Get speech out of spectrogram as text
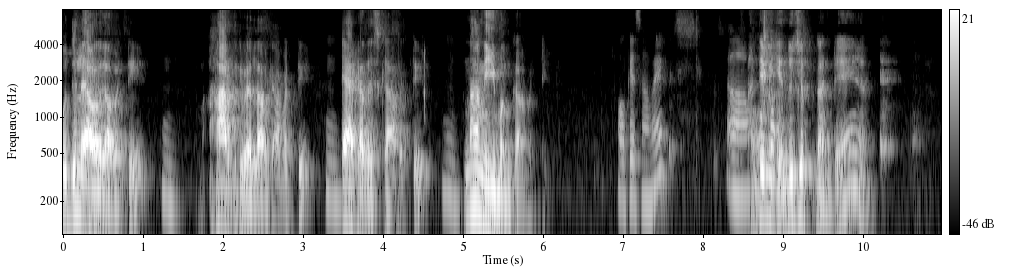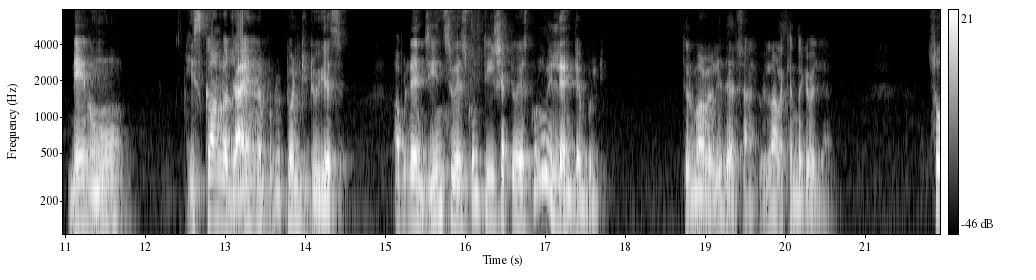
పొద్దున్న లేవాలి కాబట్టి. హారతికి వెళ్ళాలి కాబట్టి ఏకాదశి కాబట్టి నా నియమం కాబట్టి. ఓకే స్వామి. అంటే మీకు ఎందుకు చెప్తున్నా అంటే నేను ఇస్కాన్లో జాయిన్ అయినప్పుడు ట్వంటీ టూ ఇయర్స్ అప్పుడు నేను జీన్స్ వేసుకుని టీ షర్ట్ వేసుకుని వెళ్ళాను టెంపుల్కి. తిరుమల వెళ్ళి దర్శనానికి వెళ్ళి అలా కిందకి వెళ్ళాను. సో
